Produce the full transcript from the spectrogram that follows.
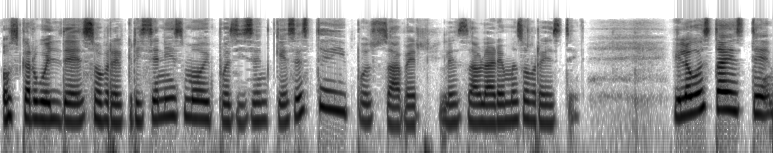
Oscar Wilde sobre el cristianismo y pues dicen que es este y pues a ver, les hablaremos sobre este. Y luego está este,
